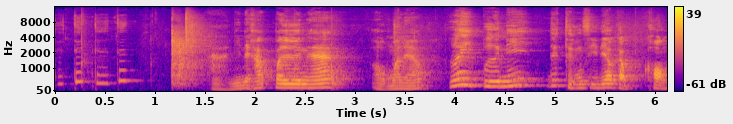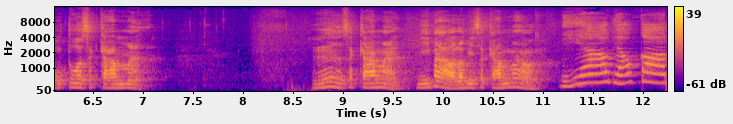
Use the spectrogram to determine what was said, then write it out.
ตึ๊ดตึ๊ดตึ๊ดตึ๊ด อ่านี่นะครับปืนฮะออกมาแล้ว เฮ้ย ปืนนี้นึกถึงสีเดียวกับของตัวสกรรมอะเออสกรรมอะมีเปล่าเรามีสกรรมเปล่าเดี๋ยวเดี๋ยวก่อน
